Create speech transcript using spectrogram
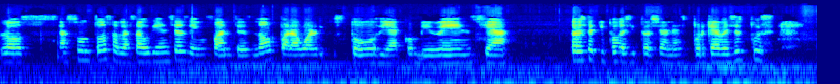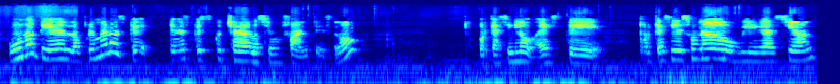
los asuntos o las audiencias de infantes, ¿no? Para guardia custodia, convivencia, todo este tipo de situaciones, porque a veces pues uno tiene, lo primero es que tienes que escuchar a los infantes, ¿no? Porque así lo, este, porque así es una obligación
